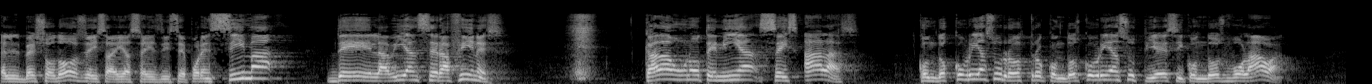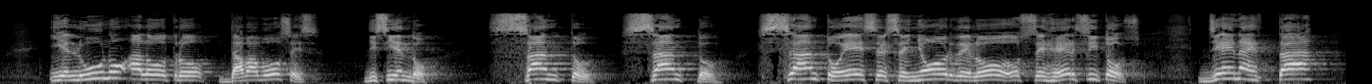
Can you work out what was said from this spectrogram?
el verso 2 de Isaías 6 dice, por encima de él habían serafines. Cada uno tenía seis alas. Con dos cubrían su rostro, con dos cubrían sus pies y con dos volaban. Y el uno al otro daba voces diciendo, Santo, Santo, Santo es el Señor de los ejércitos. Llena está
